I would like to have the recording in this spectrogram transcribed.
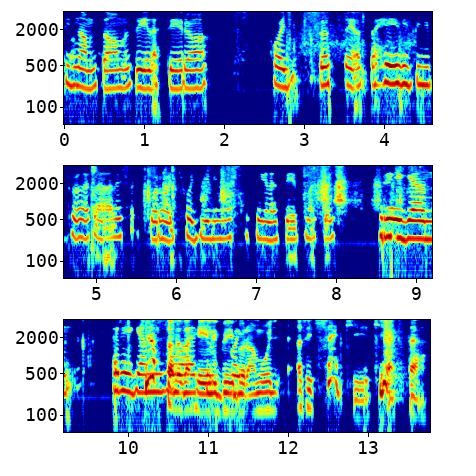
Így nem tudom az életéről, hogy összejött a Hailey Bieberrel, és akkor hogy, hogy éli most az életét, meg hogy régen, régen Ki mi a szar ez a meg Bieber hogy- amúgy? Ez így senki? Ki ez te?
